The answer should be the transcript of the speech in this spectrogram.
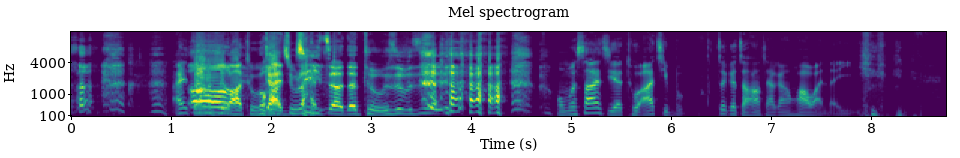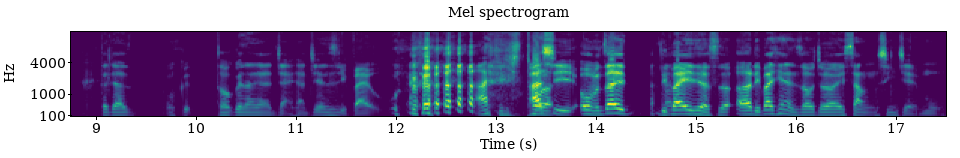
哎，早上是把图画出来记。者的图是不是？我们上一集的图，阿奇不这个早上才刚画完而已。大家我跟都跟大家讲一下，今天是礼拜五。阿喜阿喜，我们在礼拜一的时候，呃，礼拜天的时候就会上新节目。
